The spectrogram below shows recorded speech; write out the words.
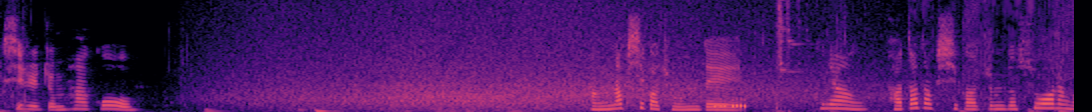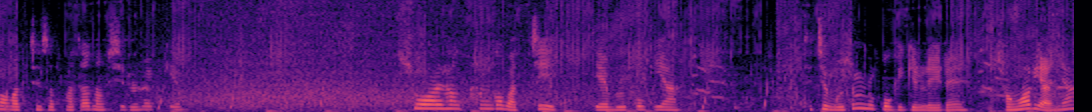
낚시를 좀 하고 강낚시가 좋은데 그냥 바다 낚시가 좀 더 수월한 것 같아서 바다 낚시를 할게요. 수월한 한 거 맞지? 얘 물고기야. 대체 무슨 물고기길래 이래? 정어리 아니야?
